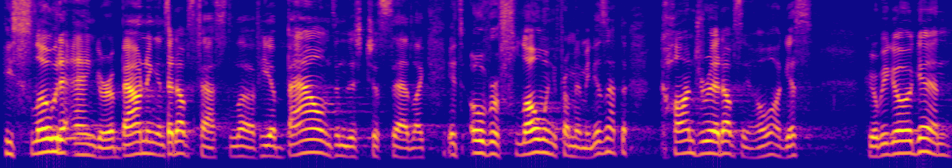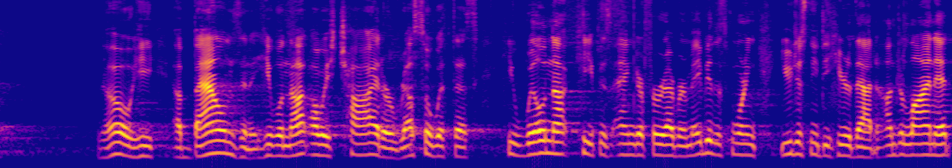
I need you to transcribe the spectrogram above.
He's slow to anger, abounding in steadfast love. He abounds in this just said, like it's overflowing from him. He doesn't have to conjure it up, say, oh, I guess here we go again. No, he abounds in it. He will not always chide or wrestle with us. He will not keep his anger forever. Maybe this morning you just need to hear that and underline it,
